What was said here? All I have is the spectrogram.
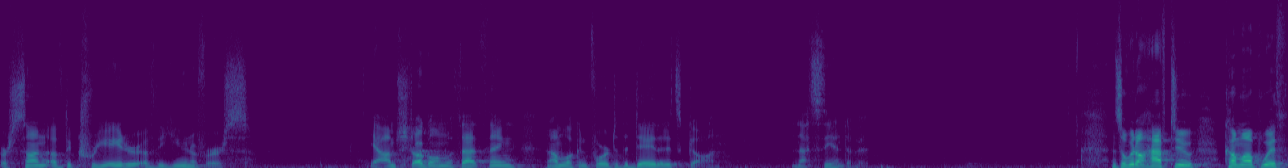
or son of the creator of the universe. Yeah, I'm struggling with that thing, and I'm looking forward to the day that it's gone. And that's the end of it. And so we don't have to come up with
